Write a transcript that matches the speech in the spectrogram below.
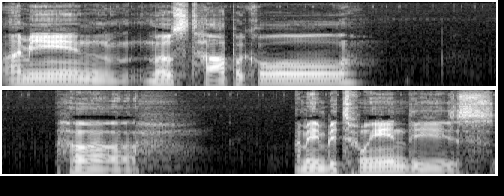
I mean, most topical. Huh. I mean, between these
